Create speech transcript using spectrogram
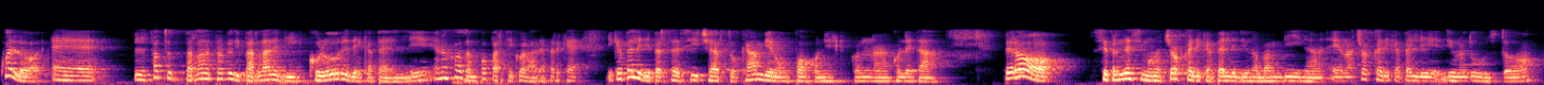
quello è il fatto di parlare, proprio di parlare di colore dei capelli è una cosa un po' particolare perché i capelli di per sé sì certo cambiano un po' con, il, con, con l'età, però se prendessimo una ciocca di capelli di una bambina e una ciocca di capelli di un adulto,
